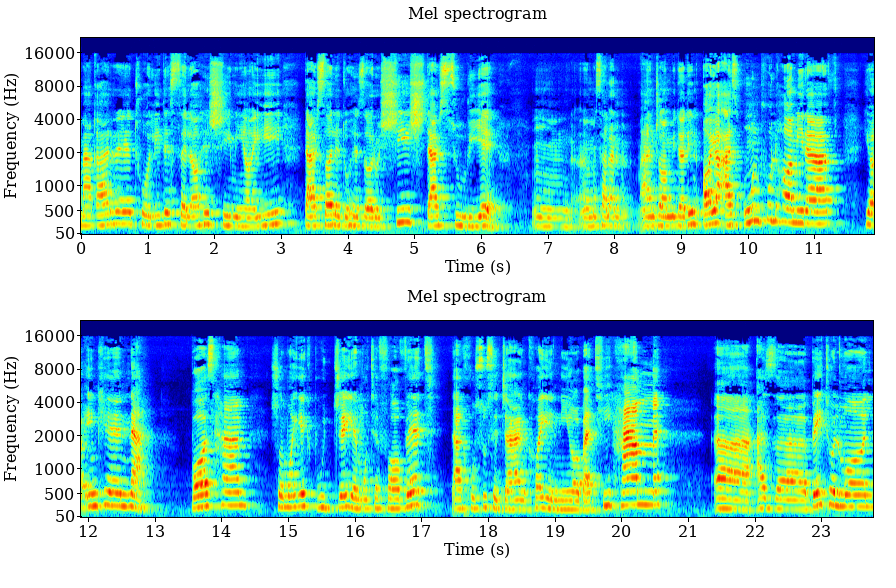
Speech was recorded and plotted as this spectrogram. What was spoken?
مقر تولید سلاح شیمیایی در سال 2006 در سوریه. مثلا انجام می‌دادین. آیا از اون پول ها می‌رفت یا اینکه نه؟ باز هم شما یک بودجه متفاوت در خصوص جنگ های نیابتی هم از بیت المال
